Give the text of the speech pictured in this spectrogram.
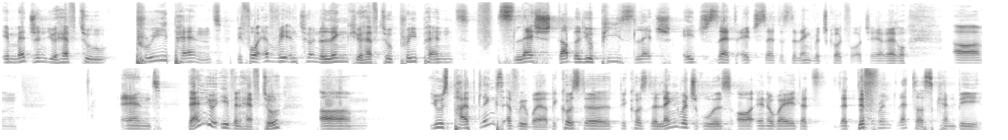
imagine you have to prepend, before every internal link, you have to prepend slash WP slash HZ. HZ is the language code for Otjiherero. Um, and then you even have to um, use piped links everywhere because the, because the language rules are in a way that, that different letters can be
